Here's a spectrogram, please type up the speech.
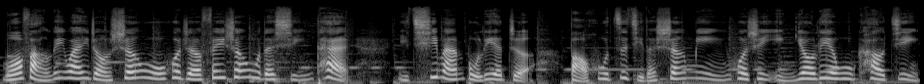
模仿另外一种生物或者非生物的形态，以欺瞒捕猎者，保护自己的生命，或是引诱猎物靠近，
